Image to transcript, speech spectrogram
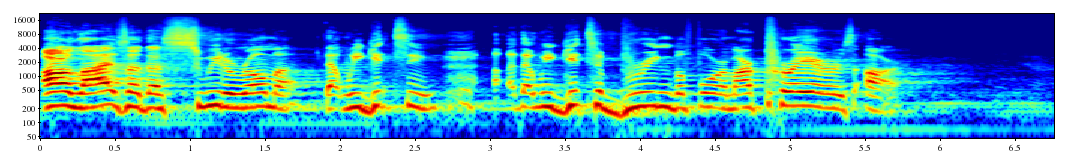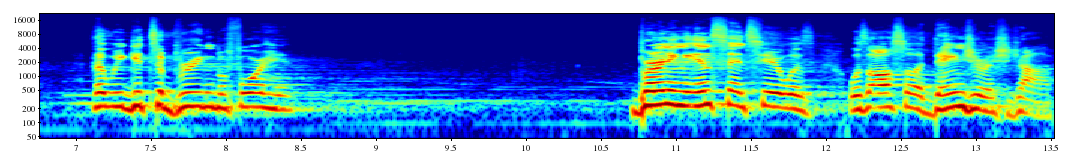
Our lives are the sweet aroma that we get to uh, that we get to bring before him. Our prayers are that we get to bring before him. Burning incense here was, was also a dangerous job.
